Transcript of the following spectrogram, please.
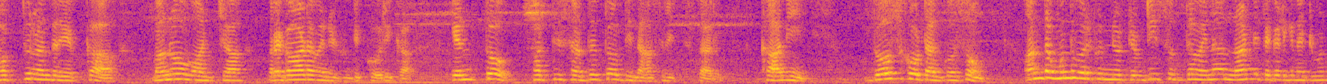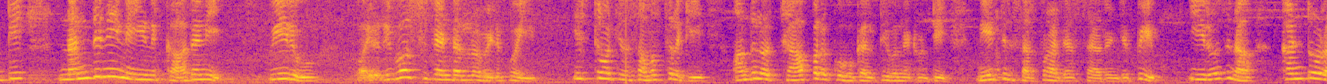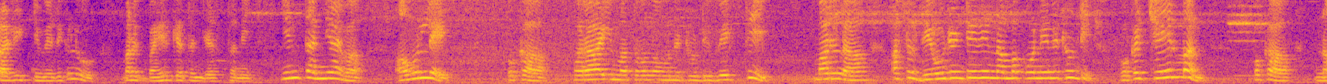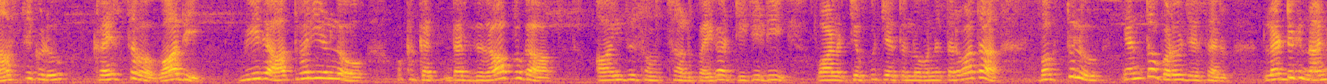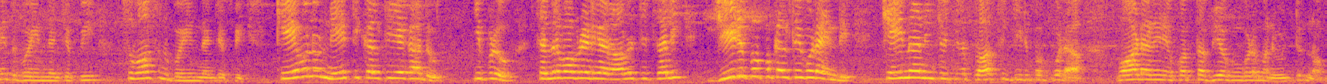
భక్తులందరి యొక్క మనోవాంఛ ప్రగాఢమైనటువంటి కోరిక. ఎంతో భక్తి శ్రద్ధతో దీన్ని ఆశ్రయిస్తారు. కానీ దోసుకోవటం కోసం అంతకుముందు వరకు ఉన్నటువంటి శుద్ధమైన నాణ్యత కలిగినటువంటి నందిని నెయ్యిని కాదని వీరు రివర్స్ టెండర్లో వెళ్ళిపోయి ఇష్టం వచ్చిన సంస్థలకి అందులో చేపల కొవ్వు కలిపి ఉన్నటువంటి నీతిని సరఫరా చేస్తారని చెప్పి ఈ రోజున కంట్రోల్ ఆడిట్ నివేదికలు మనకు బహిర్గతం చేస్తున్నాయి. ఇంత అన్యాయమా? అవునులే. ఒక పరాయి మతంలో ఉన్నటువంటి వ్యక్తి మరలా అసలు దేవుడంటేనే నమ్మకం లేనటువంటి ఒక చైర్మన్ ఒక నాస్తికుడు క్రైస్తవ వాది వీరి ఆధ్వర్యంలో ఒక దరిదాపుగా ఐదు సంవత్సరాలు పైగా టీటీడీ వాళ్ళ చెప్పు చేతుల్లో ఉన్న తర్వాత భక్తులు ఎంతో గొడవ చేశారు. లడ్డుకి నాణ్యత పోయిందని చెప్పి సువాసన పోయిందని చెప్పి. కేవలం నేతి కల్తీయే కాదు. ఇప్పుడు చంద్రబాబు నాయుడు గారు ఆలోచించాలి జీడిపప్పు కల్తీ కూడా అయింది. చైనా నుంచి వచ్చిన ప్లాస్టిక్ జీడిపప్పు కూడా వాడని కొత్త అభియోగం కూడా మనం వింటున్నాం.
